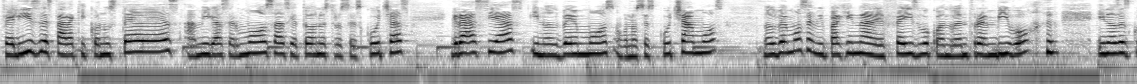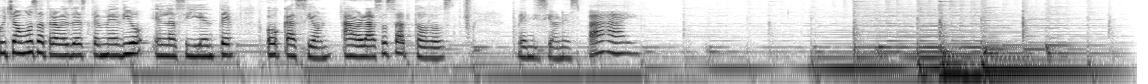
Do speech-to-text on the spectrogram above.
Feliz de estar aquí con ustedes, amigas hermosas y a todos nuestros escuchas. Gracias y nos vemos o nos escuchamos. Nos vemos en mi página de Facebook cuando entro en vivo y nos escuchamos a través de este medio en la siguiente ocasión. Abrazos a todos. Bendiciones. Bye.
